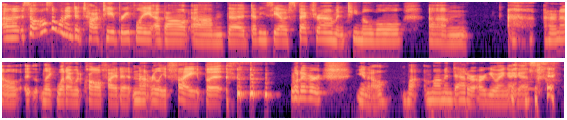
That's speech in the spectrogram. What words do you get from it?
Uh, so, also wanted to talk to you briefly about um, the WCO Spectrum and T-Mobile. Um, I don't know, like what I would qualify to not really a fight, but whatever, you know, mom and dad are arguing, I guess.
